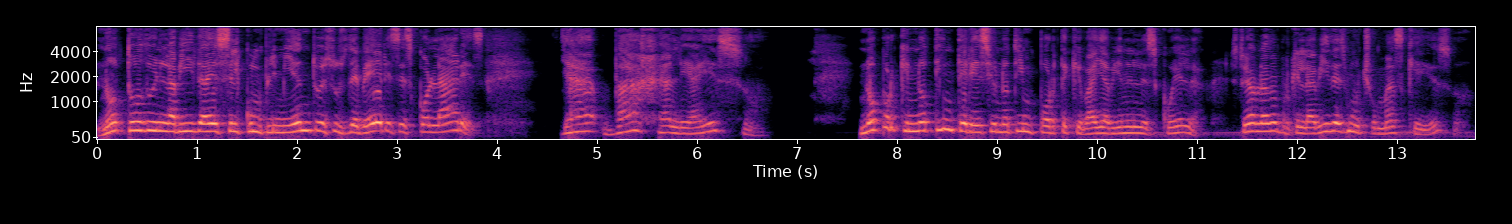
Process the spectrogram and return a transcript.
no todo en la vida es el cumplimiento de sus deberes escolares. Ya bájale a eso. No porque no te interese o no te importe que vaya bien en la escuela. Estoy hablando porque la vida es mucho más que eso.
